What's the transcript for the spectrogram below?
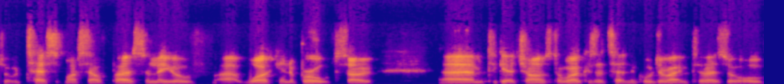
sort of test myself personally of uh, working abroad. So um, to get a chance to work as a technical director, sort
